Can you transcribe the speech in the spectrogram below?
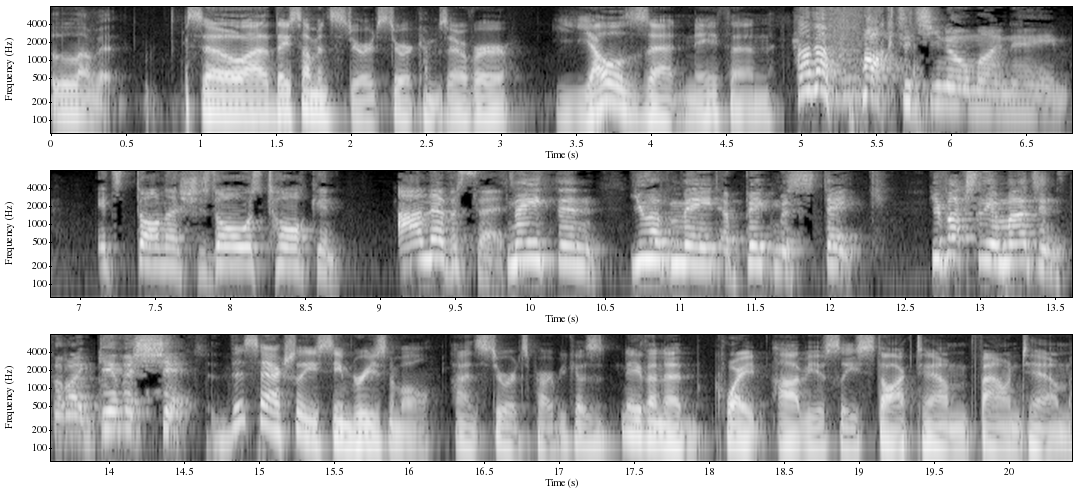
Love it. So uh, they summon Stuart. Stuart comes over, yells at Nathan. How the fuck did you know my name? It's Donna. She's always talking. I never said. Nathan, you have made a big mistake. You've actually imagined that I give a shit. This actually seemed reasonable on Stuart's part because Nathan had quite obviously stalked him, found him,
